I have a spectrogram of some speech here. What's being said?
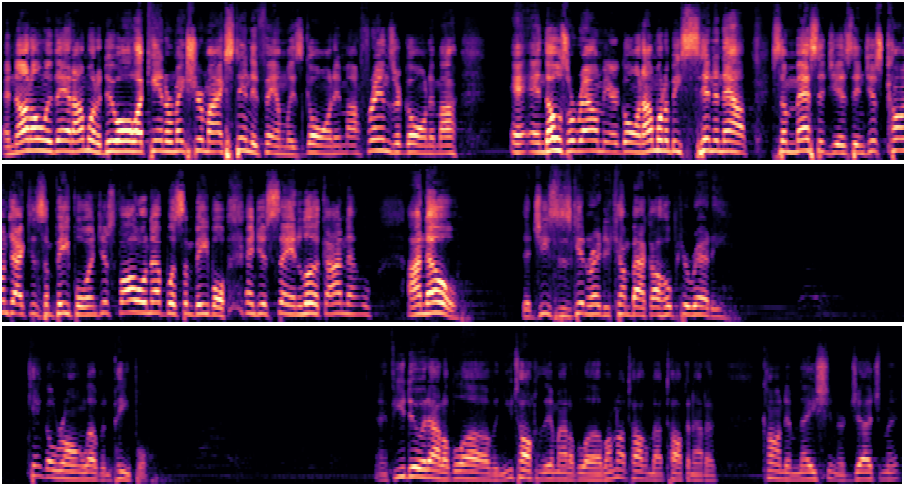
And not only that, I'm going to do all I can to make sure my extended family is going, and my friends are going, and my and, and those around me are going. I'm going to be sending out some messages and just contacting some people and just following up with some people and just saying, "Look, I know, I know that Jesus is getting ready to come back. I hope you're ready." Can't go wrong loving people. And if you do it out of love and you talk to them out of love, I'm not talking about talking out of condemnation or judgment.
